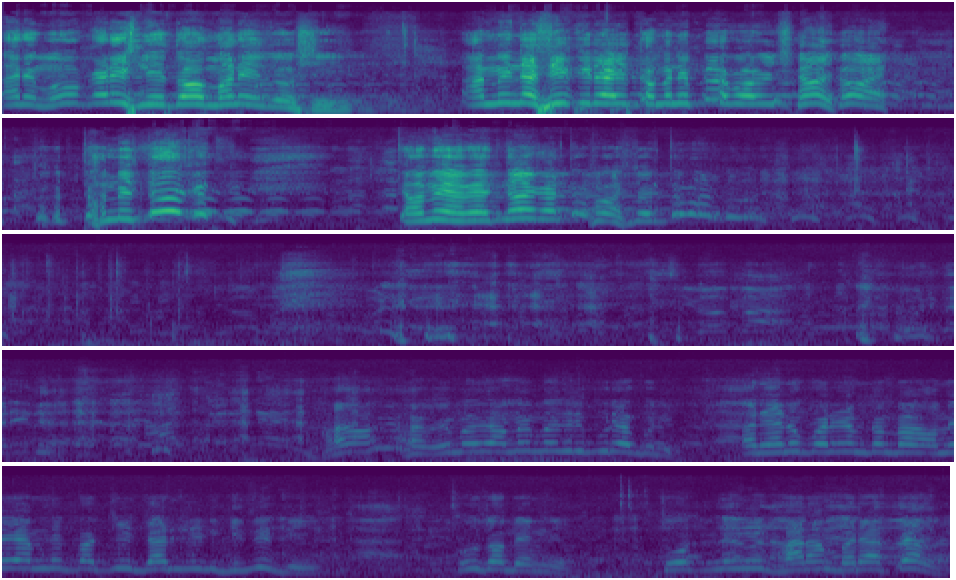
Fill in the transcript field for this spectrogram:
અને હું કરીશ ને તો મને જોશી. અમે નથી કર્યો, તમને પગો વિશ્વાસ હોય તો તમે તમે હવે ના કરતો તમારું હા, હવે અમે- મજૂરી પૂરેપૂરી અને એનું પરિણામ તમે અમે એમની પચીસ હજાર લીટ કીધી હતી. શું છો બેનની? ચૂંટણીની ફાર્મ ભર્યા પહેલાં.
